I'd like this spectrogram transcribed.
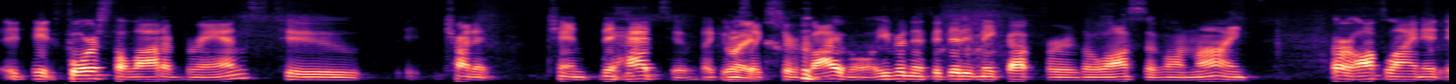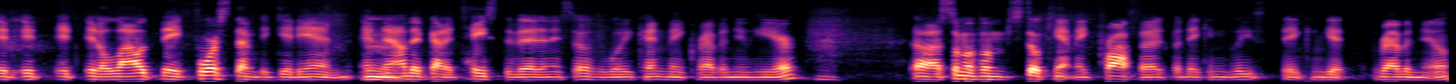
it, it forced a lot of brands to try to change. They had to, like it was Right. like survival, even if it didn't make up for the loss of online or offline. It it, it, it, allowed, they forced them to get in, and now they've got a taste of it, and they say, oh, well, we can make revenue here. Uh, some of them still can't make profit, but they can at least they can get revenue.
